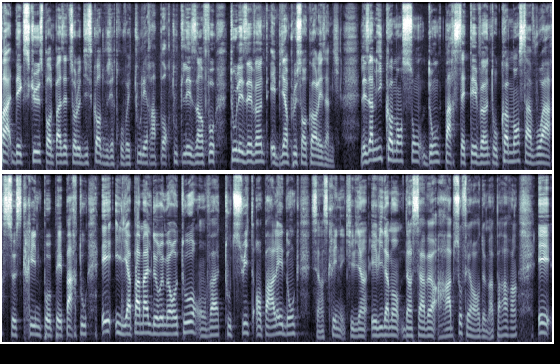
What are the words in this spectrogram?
Pas d'excuses pour ne pas être sur le Discord, vous y retrouverez tous les rapports, toutes les infos, tous les events et bien plus encore les amis. Les amis, commençons donc par cet event, on commence à voir ce screen popper partout et il y a pas mal de rumeurs autour, on va tout de suite en parler. Donc c'est un screen qui vient évidemment d'un serveur arabe sauf erreur de ma part hein. et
